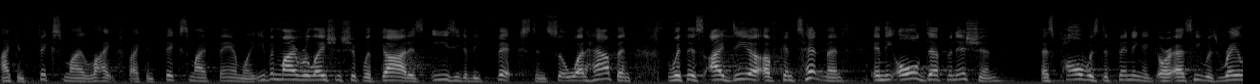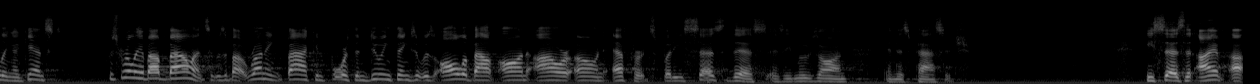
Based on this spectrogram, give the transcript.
I can fix my life. I can fix my family. Even my relationship with God is easy to be fixed. And so, what happened with this idea of contentment in the old definition, as Paul was defending or as he was railing against, it was really about balance. It was about running back and forth and doing things. It was all about on our own efforts. But he says this as he moves on in this passage he says that I am uh,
